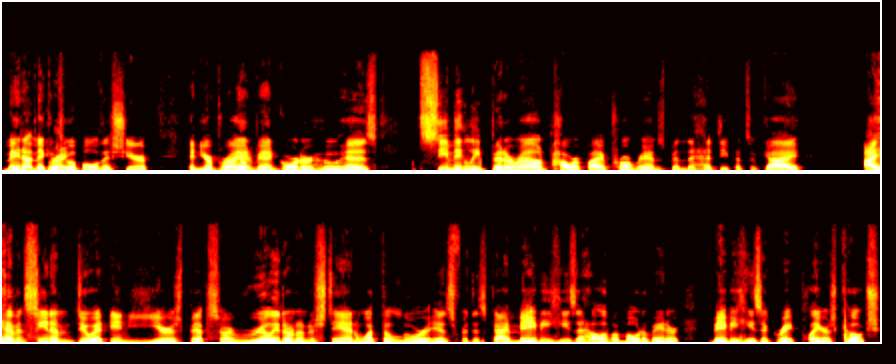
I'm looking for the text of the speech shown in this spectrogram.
may not make it Right. to a bowl this year, and you're Brian Van Gorder, who has seemingly been around Power Five programs, been the head defensive guy. I haven't seen him do it in years, Bip. So I really don't understand what the lure is for this guy. Maybe he's a hell of a motivator. Maybe he's a great players coach,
